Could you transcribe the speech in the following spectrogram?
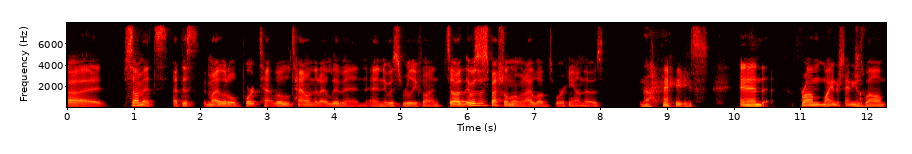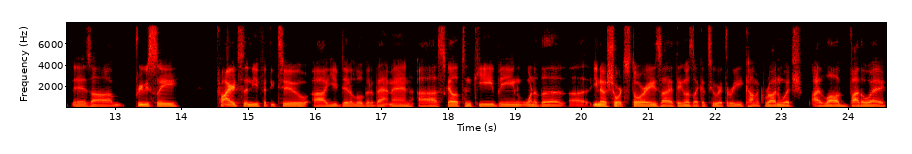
uh summits at this my little port ta- little town that I live in, and it was really fun. So it was a special moment. I loved working on those. Nice. And from my understanding as well is um previously prior to the new 52 uh you did a little bit of batman uh skeleton key being one of the uh you know short stories. I think it was like a two or three comic run which i loved by the way.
